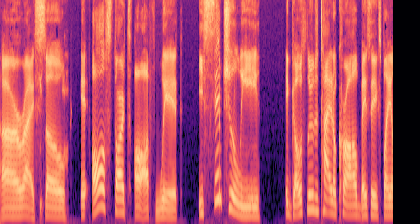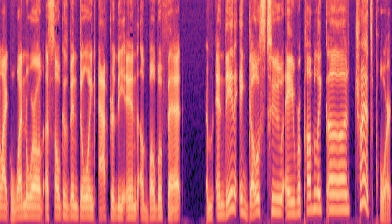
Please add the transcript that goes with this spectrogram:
all right so it all starts off with essentially it goes through the title crawl basically explaining like what in the world ahsoka's been doing after the end of boba fett. And then it goes to a republic uh transport.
